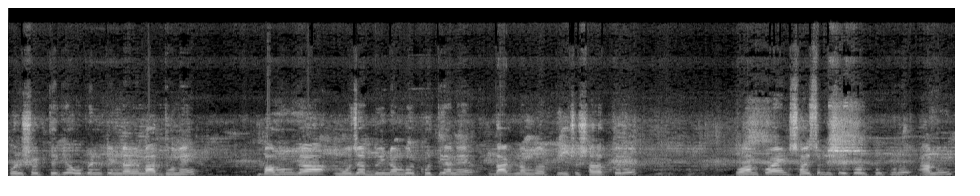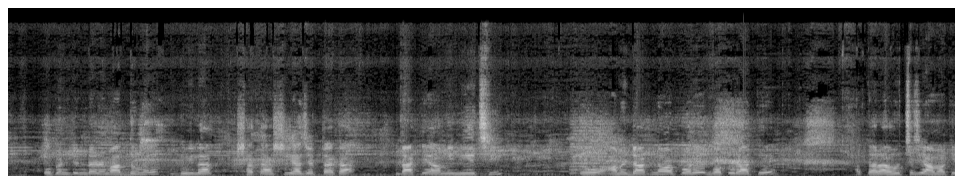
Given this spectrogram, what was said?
পরিষদ থেকে ওপেন টেন্ডারের মাধ্যমে বামুনগাঁ মৌজার দুই নম্বর খতিয়ানে দাগ নম্বর তিনশো সাতাত্তরে, ওয়ান পয়েন্ট ছয়চল্লিশ একর পুকুর আমি ওপেন টেন্ডারের মাধ্যমে দুই লাখ সাতাশি হাজার টাকা ডাকে আমি নিয়েছি। তো আমি ডাক নেওয়ার পরে গত রাতে তারা হচ্ছে যে আমাকে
